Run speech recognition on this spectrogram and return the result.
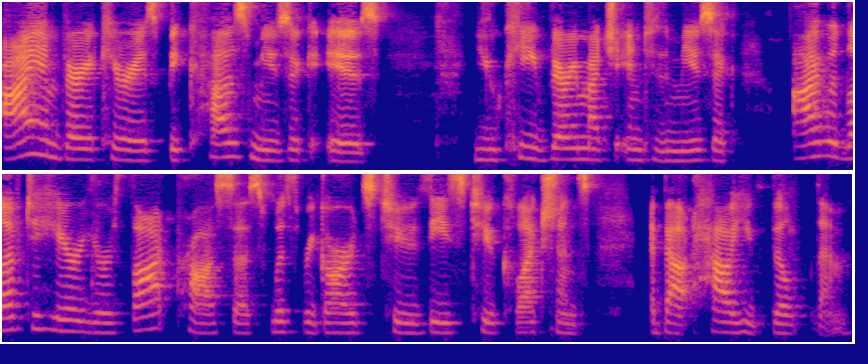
I am very curious because music is you key very much into the music. I would love to hear your thought process with regards to these two collections about how you built them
